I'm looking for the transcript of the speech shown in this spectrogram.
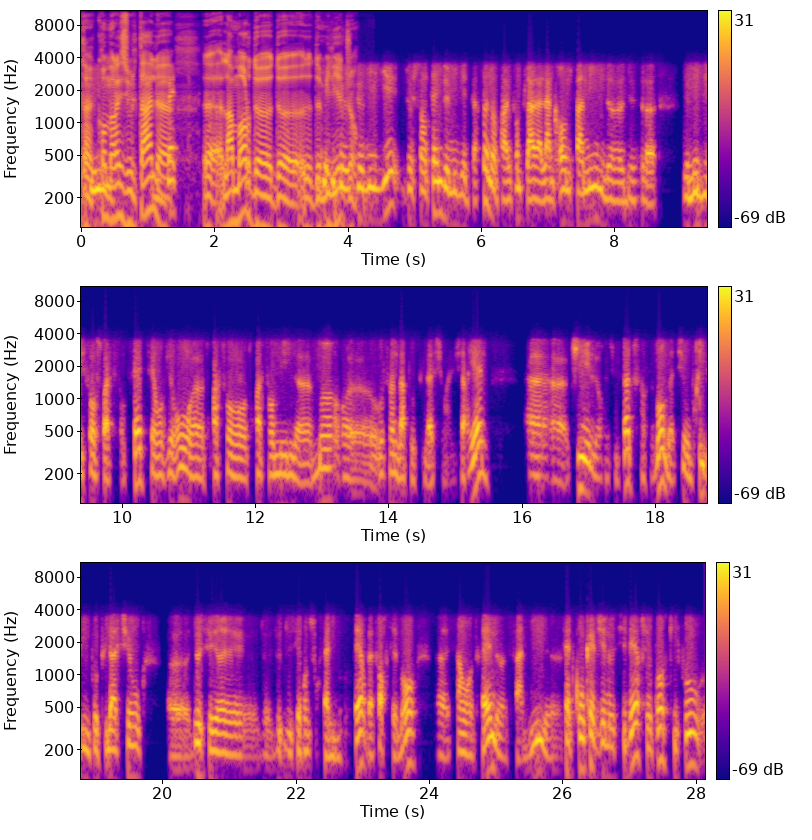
comme résultat, euh, la mort de, de, de milliers de, gens. De milliers, de centaines de milliers de personnes. Hein. Par exemple, la, la grande famine de, de, 1867, c'est environ 300, 300 000 morts euh, au sein de la population algérienne, euh, qui est le résultat tout simplement, bah, si on prive une population euh, de, ses, ressources alimentaires, bah, forcément, ça entraîne famine. Cette conquête génocidaire, je pense qu'il faut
